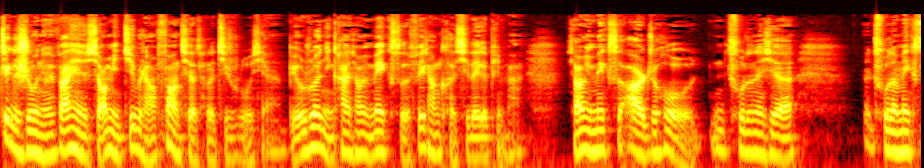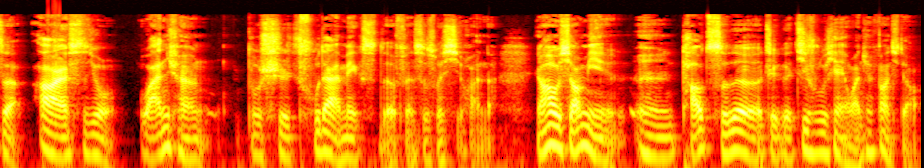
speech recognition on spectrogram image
这个时候你会发现，小米基本上放弃了它的技术路线。比如说，你看小米 Mix 非常可惜的一个品牌，小米 Mix 二之后出的那些出的 Mix 二 S 就完全不是初代 Mix 的粉丝所喜欢的。然后小米嗯陶瓷的这个技术路线也完全放弃掉了。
